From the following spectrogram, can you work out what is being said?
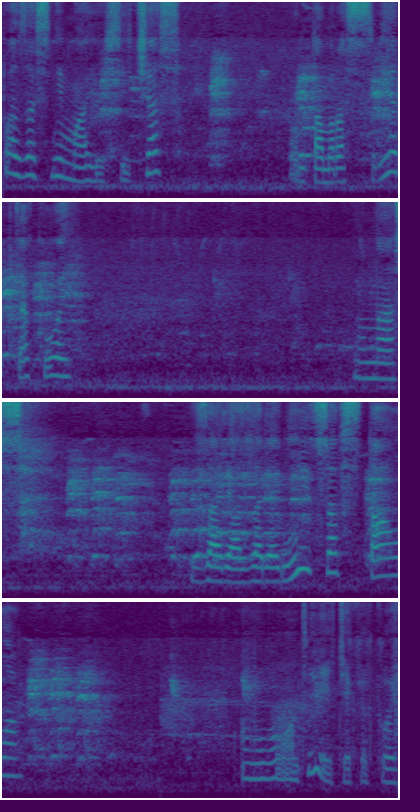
Позаснимаю сейчас. Вон там рассвет какой. У нас заря, заряница встала. Вот, видите, какой.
